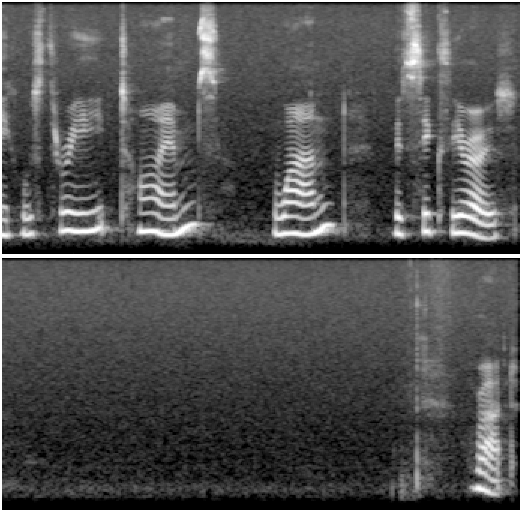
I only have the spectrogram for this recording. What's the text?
equals 3 times 1 with 6 zeros. Right,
